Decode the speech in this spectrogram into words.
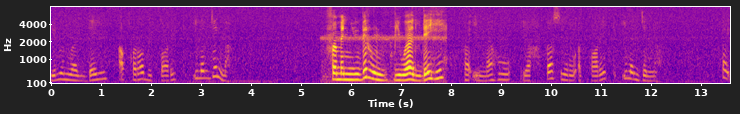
بر الوالدين أقرب الطريق إلى الجنة. فمن يبر بوالديه فإنه يختصر الطريق إلى الجنة. طيب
